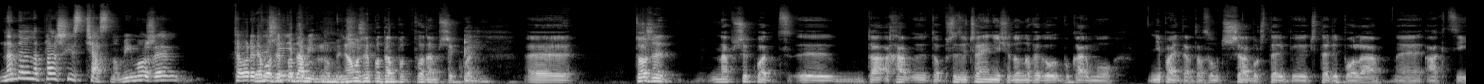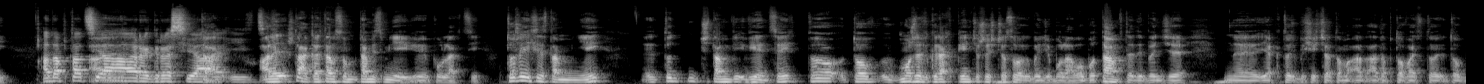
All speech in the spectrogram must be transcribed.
nadal na planszy jest ciasno, mimo że Ja teoretycznie może nie podam, powinno być. ja może podam, pod- podam przykład. E, To, że na przykład ta, aha, to przyzwyczajenie się do nowego pokarmu, nie pamiętam, tam są trzy albo cztery, cztery pola e, akcji. Adaptacja, regresja Tak, i... ale jeszcze. tak, ale tam, są, tam jest mniej y, pól akcji. To, że ich jest tam mniej, y, to, czy tam więcej, to, to może w grach 5-6 osobowych będzie bolało, bo tam wtedy będzie, y, jak ktoś by się chciał tam adaptować, to, to,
